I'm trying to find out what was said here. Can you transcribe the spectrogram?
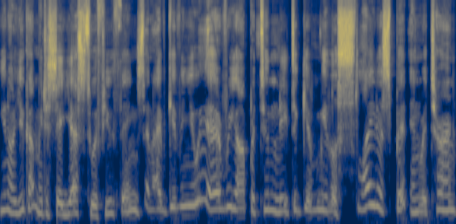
You know, you got me to say yes to a few things, and I've given you every opportunity to give me the slightest bit in return,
